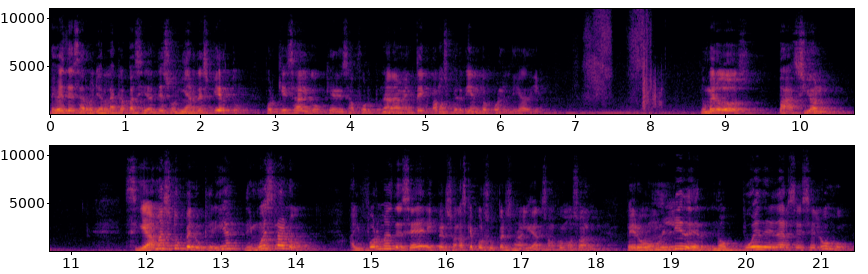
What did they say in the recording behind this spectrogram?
Debes desarrollar la capacidad de soñar despierto, porque es algo que desafortunadamente vamos perdiendo con el día a día. Número 2. Pasión. Si amas tu peluquería, demuéstralo. Hay formas de ser y personas que por su personalidad son como son, pero un líder no puede darse ese lujo.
